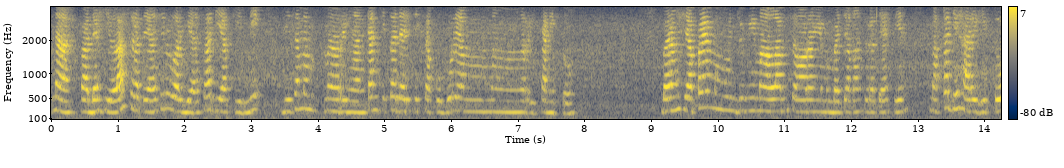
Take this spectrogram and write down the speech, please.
Nah, fadahilah surat Yasin luar biasa diyakini bisa meringankan kita dari siksa kubur yang mengerikan itu. Barang siapa yang mengunjungi malam seorang yang membacakan surat Yasin, maka di hari itu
